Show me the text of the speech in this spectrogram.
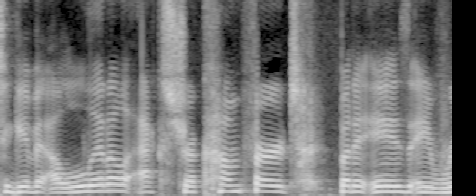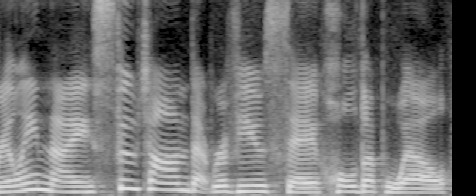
to give it a little extra comfort, but it is a really nice futon that reviews say hold up well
